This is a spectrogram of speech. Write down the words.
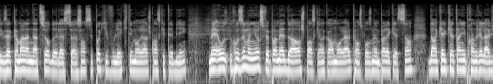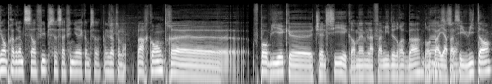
exactement la nature de la situation. C'est pas qu'ils voulaient quitter Montréal, je pense qu'il était bien. Mais José Mourinho se fait pas mettre dehors. Je pense qu'il est encore à Montréal, puis on se pose même pas la question. Dans quelques temps, il prendrait l'avion, on prendrait un petit selfie, puis ça, ça finirait comme ça. Exactement. Par contre, euh, faut pas oublier que Chelsea est quand même la famille de Drogba. Drogba Ouais, y a passé 8 ans.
